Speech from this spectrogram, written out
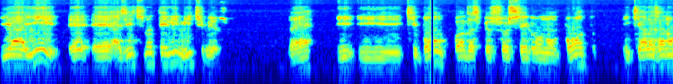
E aí é, é, a gente não tem limite mesmo. Né? E, e que bom quando as pessoas chegam num ponto em que elas já não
